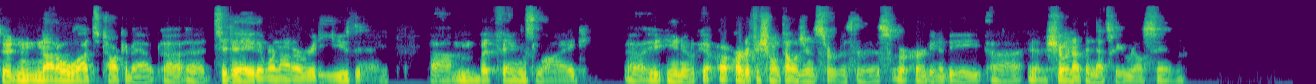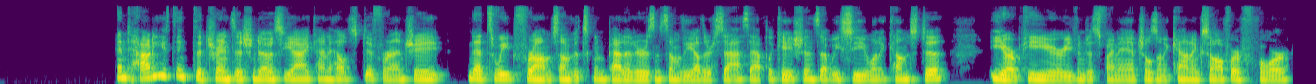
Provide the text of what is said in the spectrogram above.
So, not a whole lot to talk about uh, uh today that we're not already using, um, but things like uh, you know, artificial intelligence services are, are going to be uh, showing up in NetSuite real soon. And how do you think the transition to OCI kind of helps differentiate NetSuite from some of its competitors and some of the other SaaS applications that we see when it comes to ERP or even just financials and accounting software for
